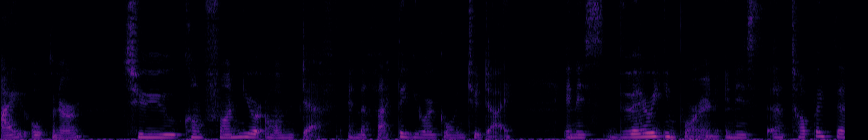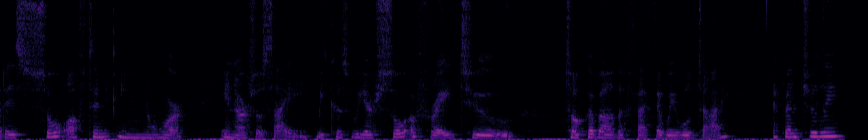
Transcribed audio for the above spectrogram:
eye opener to confront your own death and the fact that you are going to die. And it's very important and it's a topic that is so often ignored in our society because we are so afraid to talk about the fact that we will die eventually.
